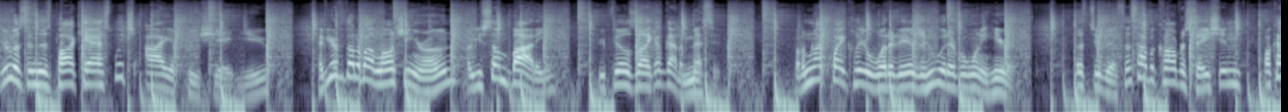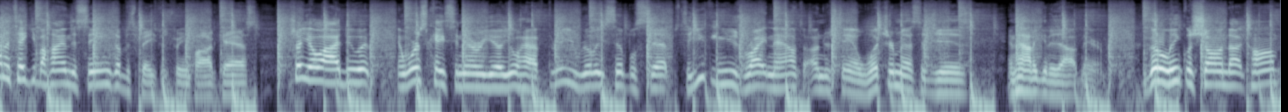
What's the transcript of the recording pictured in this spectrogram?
You're listening to this podcast, which I appreciate you. Have you ever thought about launching your own? Are you somebody who feels like I've got a message, but I'm not quite clear what it is or who would ever want to hear it? Let's do this. Let's have a conversation. I'll kind of take you behind the scenes of the Space Between podcast, show you how I do it, and worst case scenario, you'll have three really simple steps that you can use right now to understand what your message is and how to get it out there. Go to linkwithsean.com,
